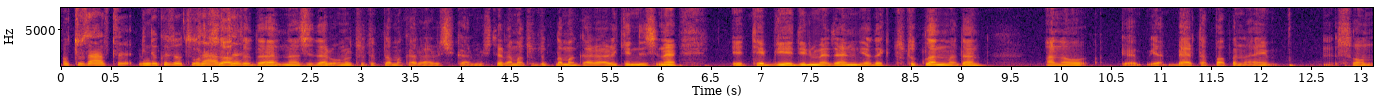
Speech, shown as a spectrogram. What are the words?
36 1936 36'da Naziler onu tutuklama kararı çıkarmıştır ama tutuklama kararı kendisine tebliğ edilmeden ya da tutuklanmadan ana o e, Berta Pappenheim son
